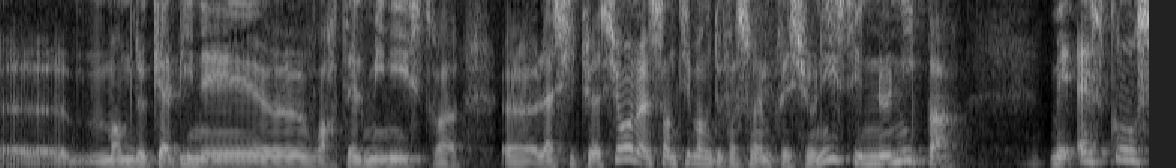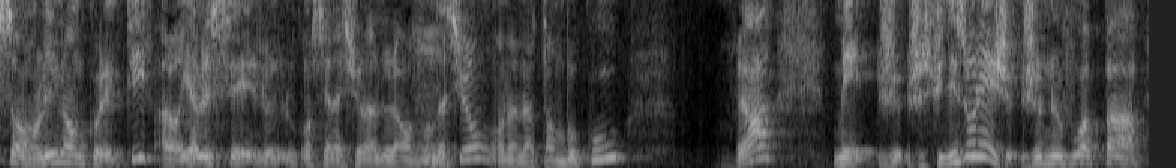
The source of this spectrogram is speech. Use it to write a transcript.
euh, membre de cabinet, euh, voire tel ministre, euh, la situation, on a le sentiment que de façon impressionniste, il ne nie pas. Mais est-ce qu'on sent l'élan collectif? Alors, il y a le, C, le, le, Conseil national de la refondation, mmh. on en attend beaucoup, on verra. Mais je, je suis désolé, je, je, ne vois pas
